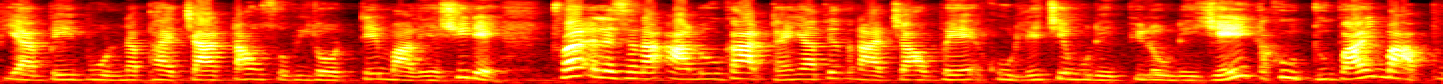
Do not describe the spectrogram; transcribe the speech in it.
ပြန်ပေးဖို့နှစ်ဖက်ကြားတောင်းဆိုပြီးတော့တင်းမာလျက်ရှိတယ်။ Trent Alexander Arnold ကဒဏ်ရာပြဿနာကြောင့်ပဲအခုလေ့ကျင့်မှုတွေပြုလုပ်နေရင်အခုဒူဘိုင်းမှာပူ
